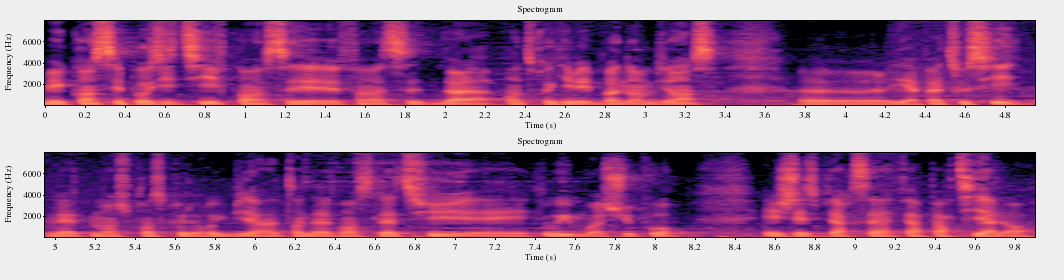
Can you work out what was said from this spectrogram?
mais quand c'est positif, quand c'est enfin dans la entre guillemets bonne ambiance, il n'y a pas de souci. Honnêtement, je pense que le rugby a un temps d'avance là-dessus et oui, moi je suis pour et j'espère que ça va faire partie. Alors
